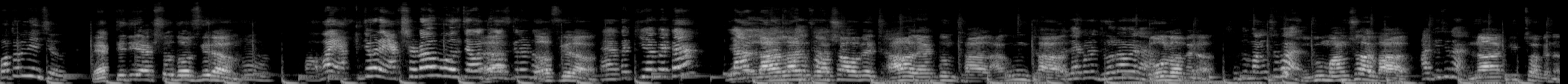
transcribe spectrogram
কত নিয়েছো? এক কেজি একশো দশ গ্রাম। বাবা এক কেজি আবার একশো বলছে আবার দশ গ্রাম হ্যাঁ, দশ গ্রাম। হ্যাঁ তা কি হবে এটা? লাল লাল কষা হবে ঝাল একদম ঝাল আগুন ঝাল। কোনো ঝোল হবে না? ঝোল হবে না। শুধু মাংস ভাত? শুধু মাংস আর ভাত। আর কিছু না? না কিচ্ছু হবে না।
